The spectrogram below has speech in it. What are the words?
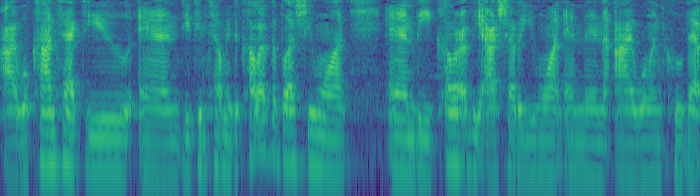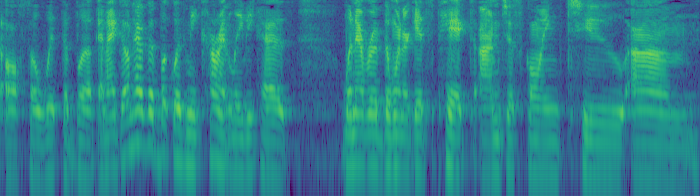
I will contact you and you can tell me the color of the blush you want and the color of the eyeshadow you want and then I will include that also with the book. And I don't have the book with me currently because whenever the winner gets picked, I'm just going to um,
